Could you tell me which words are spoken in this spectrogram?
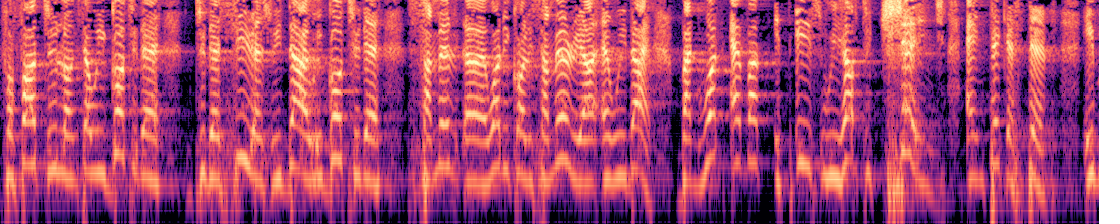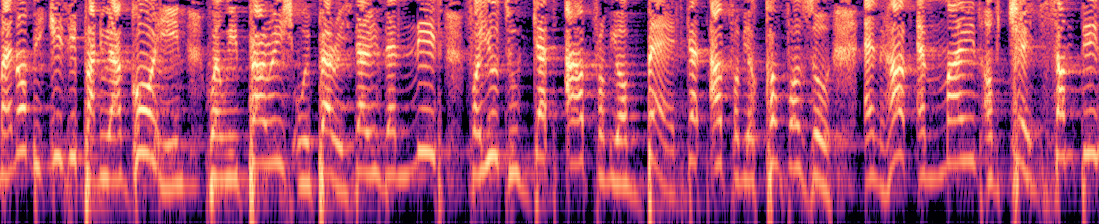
for far too long." So we go to the to the Syrians, we die. We go to the Samar, uh, what do you call it, Samaria, and we die. But whatever it is, we have to change and take a step. It might not be easy, but we are going. When we perish, we perish. There is a need for you to get up from your bed, get up from your comfort zone, and have a mind of change. Something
